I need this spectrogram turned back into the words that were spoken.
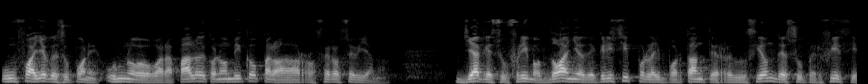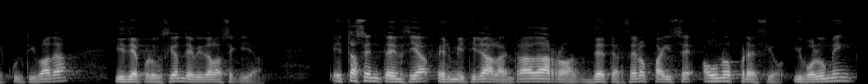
un fallo que supone un nuevo varapalo económico para los arroceros sevillanos, ya que sufrimos dos años de crisis por la importante reducción de superficie cultivada y de producción debido a la sequía. Esta sentencia permitirá la entrada de arroz de terceros países a unos precios y volumen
